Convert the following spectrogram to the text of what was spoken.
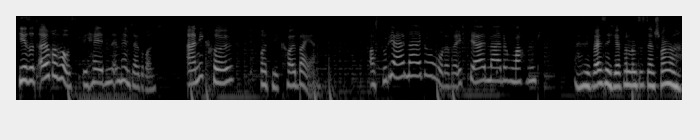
Hier sind eure Hosts, die Helden im Hintergrund. Anni Kröll und Nicole Bayer. Hast du die Einleitung oder soll ich die Einleitung machen? Also ich weiß nicht, wer von uns ist denn schwanger?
